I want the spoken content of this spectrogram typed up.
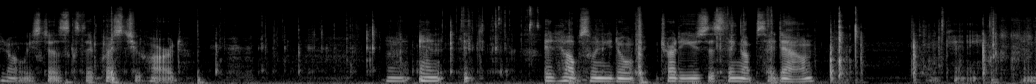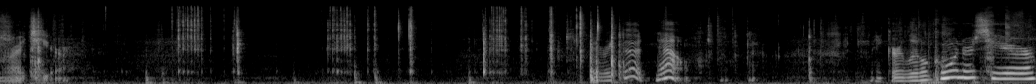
It always does because I press too hard. Uh, and it, it helps when you don't try to use this thing upside down. Okay, and right here. Very good. Now, our little corners here.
